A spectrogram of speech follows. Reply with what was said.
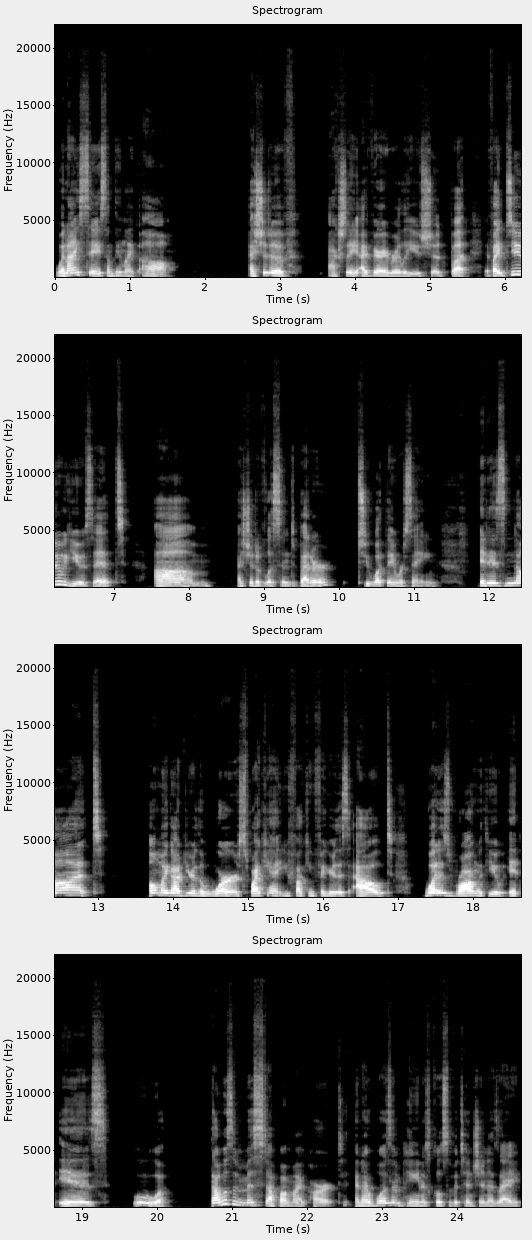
When I say something like, "Oh, I should have actually I very rarely use should, but if I do use it, um I should have listened better to what they were saying. It is not oh my god, you're the worst. Why can't you fucking figure this out? What is wrong with you? It is ooh, that was a misstep on my part and I wasn't paying as close of attention as I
